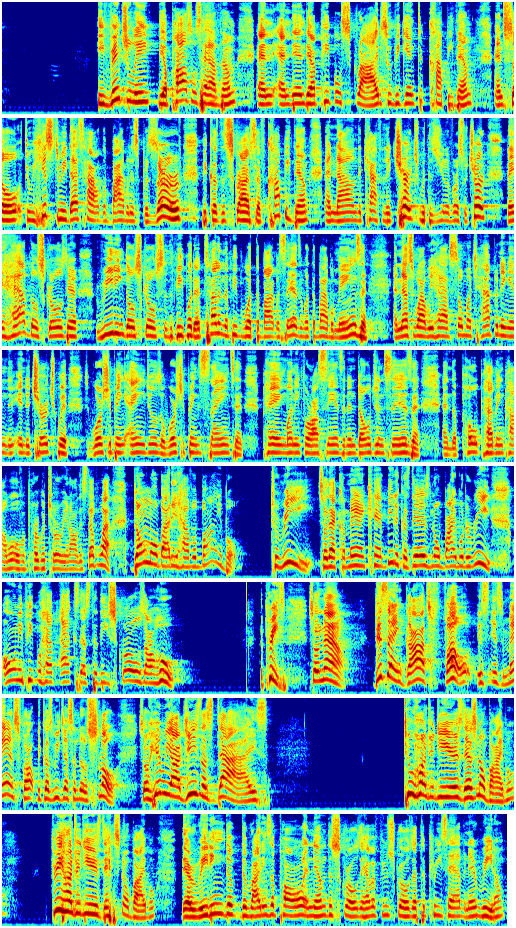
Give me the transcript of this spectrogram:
Eventually, the apostles have them, and, and then there are people, scribes, who begin to copy them. And so, through history, that's how the Bible is preserved because the scribes have copied them. And now, in the Catholic Church, with this universal church, they have those scrolls. They're reading those scrolls to the people. They're telling the people what the Bible says and what the Bible means. And, and that's why we have so much happening in the, in the church with worshiping angels or worshiping saints and paying money for our sins and indulgences, and, and the Pope having power over purgatory purgatory and all this stuff. Why? Don't nobody have a Bible to read. So that command can't be there because there is no Bible to read. Only people have access to these scrolls are who? The priests. So now, this ain't God's fault. It's, it's man's fault because we just a little slow. So here we are. Jesus dies. 200 years, there's no Bible. 300 years, there's no Bible. They're reading the, the writings of Paul and them, the scrolls. They have a few scrolls that the priests have, and they read them.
